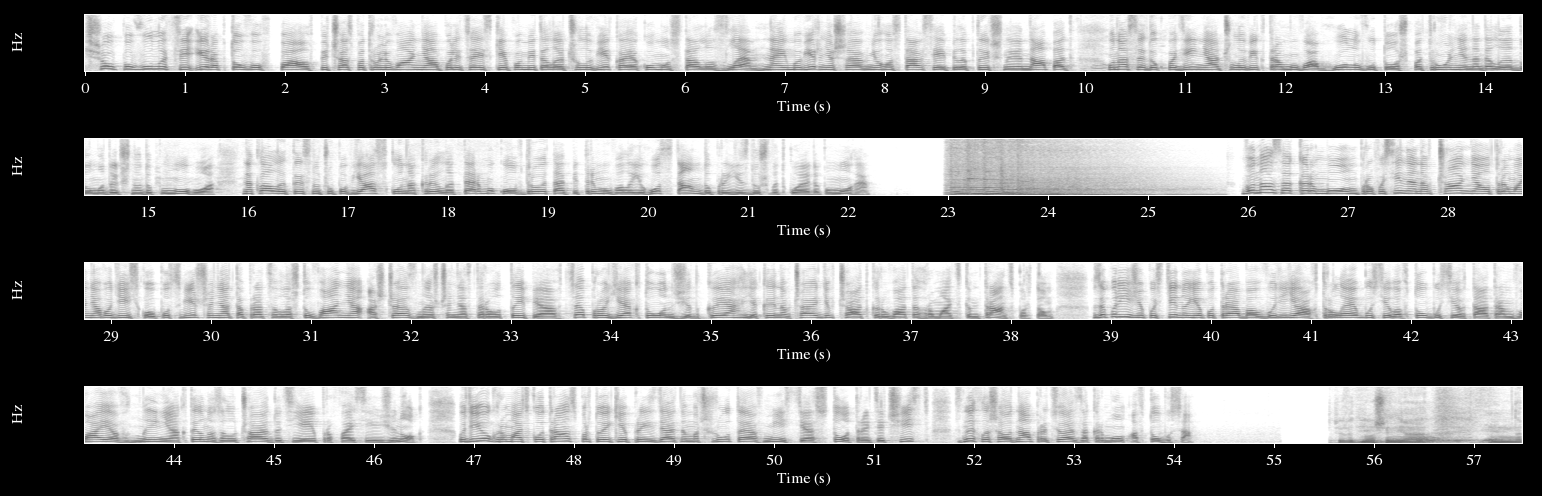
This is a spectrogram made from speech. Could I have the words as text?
Йшов по вулиці і раптово впав. Під час патрулювання поліцейські помітили чоловіка, якому стало зле. Найімовірніше в нього стався епілептичний напад. Унаслідок падіння чоловік травмував голову, тож патрульні надали домедичну допомогу. Наклали тиснучу пов'язку, накрили термоковдрою та підтримували його стан до приїзду швидкої допомоги. Вона за кермом, професійне навчання, отримання водійського посвідчення та працевлаштування, а ще знищення стереотипів. Це проєкт ООН жінки, який навчає дівчат керувати громадським транспортом. В Запоріжжі постійно є потреба в водіях тролейбусів, автобусів та трамваїв. Нині активно залучають до цієї професії жінок. Водійок громадського транспорту, які приїздять на маршрути в місті 136, з них лише одна працює за кермом автобуса. Співвідношення,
